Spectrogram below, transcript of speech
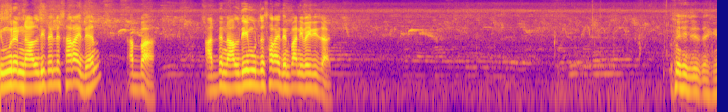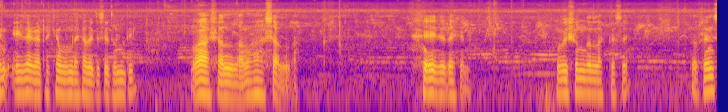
ইমুরের নাল দিয়ে তাইলে সারাই দেন, আব্বা। আর নাল দিয়ে ইমুর সারাই দেন, পানি বাইরে যাক। এই যে দেখেন, এই জায়গাটা কেমন দেখা যাইতেছে ধুমদিল মাশাল্লাহ মাশাল্লাহ। এই যে দেখেন, খুবই সুন্দর লাগতেছে। তো ফ্রেন্ডস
